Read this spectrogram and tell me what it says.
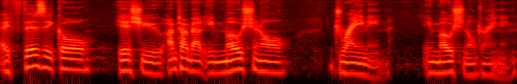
a physical issue, I'm talking about emotional draining. Emotional draining.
